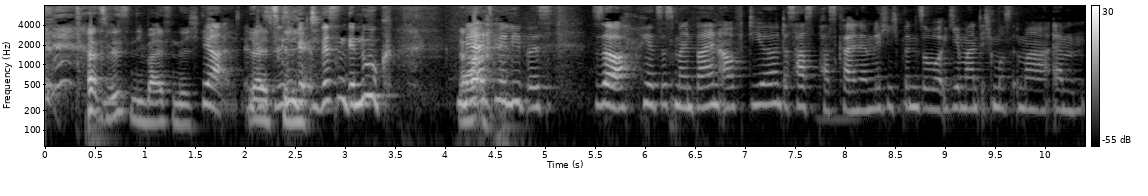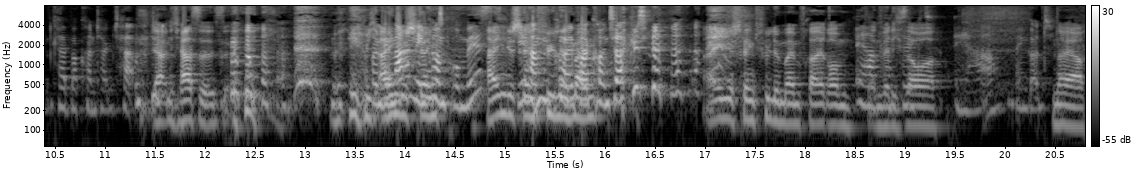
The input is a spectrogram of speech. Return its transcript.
das wissen die meisten nicht. Ja, Ja, das wissen, wissen genug. Mehr Ja. als mir lieb ist. So, jetzt ist mein Bein auf dir. Das hasst Pascal nämlich. Ich bin so jemand, ich muss immer ähm, Körperkontakt haben. Ja, und ich hasse es. Ich Und wir machen den eingeschränkt, Kompromiss. Wir eingeschränkt haben fühle in meinem- Körperkontakt. eingeschränkt fühle in meinem Freiraum, Ja, dann werde ich sauer. Ja, mein Gott. Naja,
